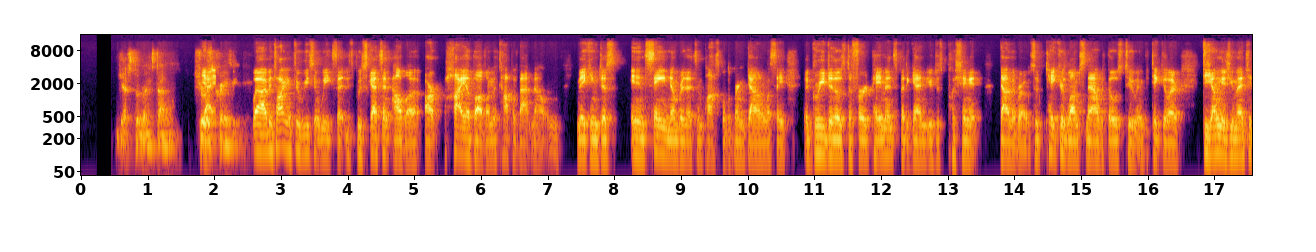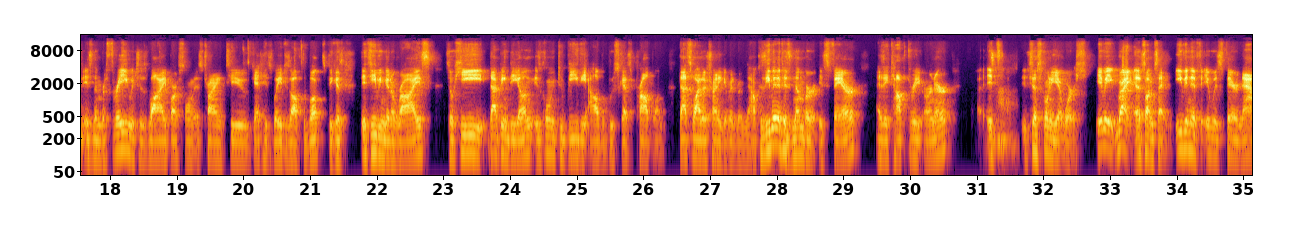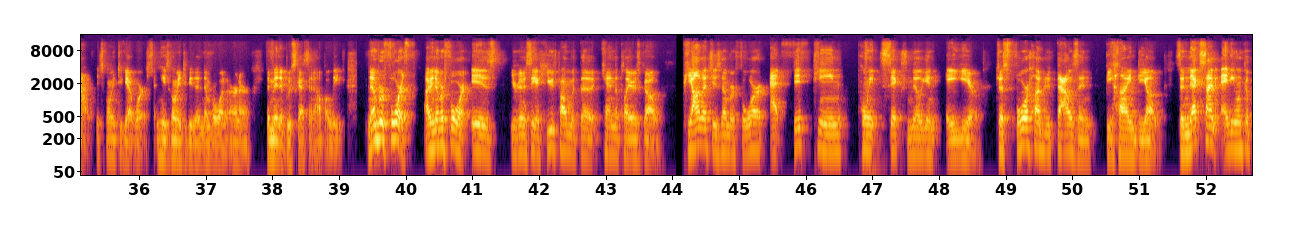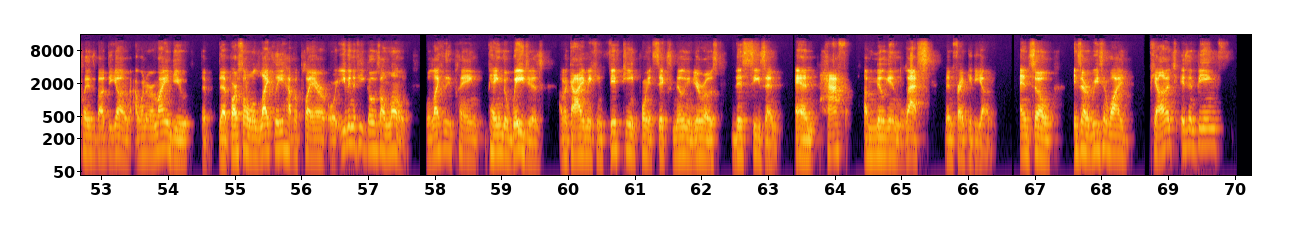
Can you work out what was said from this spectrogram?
guess the rest. I'm sure yeah. it's crazy. Well, I've been talking through recent weeks that Busquets and Alba are high above on the top of that mountain, making just an insane number that's impossible to bring down unless they agree to those deferred payments. But again, you're just pushing it down the road. So take your lumps now with those two in particular. De Jong, as you mentioned, is number three, which is why Barcelona is trying to get his wages off the books because it's even going to rise. So he, that being De Jong, is going to be the Alba Busquets problem. That's why they're trying to get rid of him now. Because even if his number is fair as a top three earner, it's it's just going to get worse. I mean, right? That's what I'm saying. Even if it was fair now, it's going to get worse, and he's going to be the number one earner the minute Busquets and Alba leave. Number fourth, I mean, number four is you're going to see a huge problem with the can the players go. Pjanic is number four at 15.6 million a year, just 400,000 behind De Jong. So next time anyone complains about De Jong, I want to remind you that, that Barcelona will likely have a player, or even if he goes on loan, will likely be paying paying the wages of a guy making 15.6 million euros this season and half a million less than Frenkie De Jong. And so, is there a reason why Pjanic isn't being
